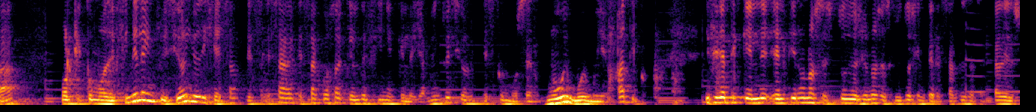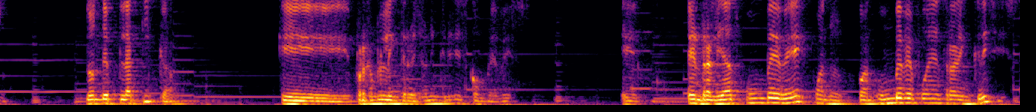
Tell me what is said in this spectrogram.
¿va? Porque como define la intuición, yo dije, esa, esa, esa cosa que él define, que le llama intuición, es como ser muy, muy, muy empático. Y fíjate que él, él tiene unos estudios y unos escritos interesantes acerca de eso, donde platica que, por ejemplo, la intervención en crisis con bebés. Eh, en realidad un bebé, cuando, cuando, un bebé puede entrar en crisis,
